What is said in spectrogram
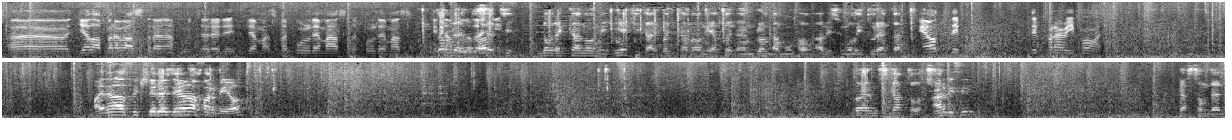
Uh, dělá pravá strana, buďte ready. Dema, jsme full dema, jsme full dema. Chytám Dobre, zadní. všetci, dobre, kanóny, nechytaj, poď kanóny, a to um, blok nám uhol, aby sme mohli tureta. Jo, ty, ty pravý, pomeň. A 11 4 Jeden jde na farmy, jo? Budem skatol, či? Arvi si? Ja som dead.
